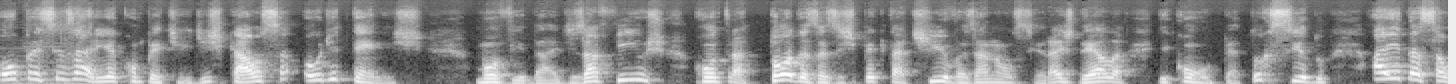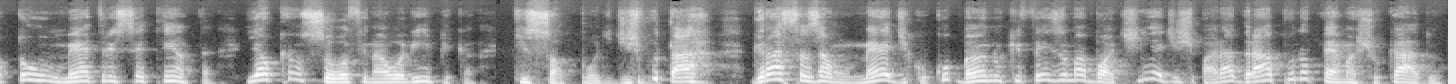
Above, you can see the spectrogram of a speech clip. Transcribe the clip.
ou precisaria competir descalça ou de tênis Movida a desafios, contra todas as expectativas a não ser as dela, e com o pé torcido, Aida saltou 1,70m e alcançou a final olímpica, que só pôde disputar graças a um médico cubano que fez uma botinha de esparadrapo no pé machucado.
